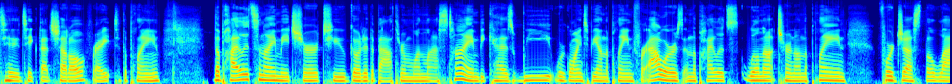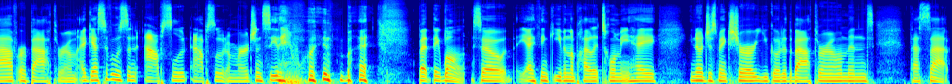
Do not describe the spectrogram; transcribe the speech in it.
to take that shuttle right to the plane the pilots and I made sure to go to the bathroom one last time because we were going to be on the plane for hours and the pilots will not turn on the plane for just the lav or bathroom. I guess if it was an absolute, absolute emergency, they would, but but they won't. So I think even the pilot told me, hey, you know, just make sure you go to the bathroom and that's that.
